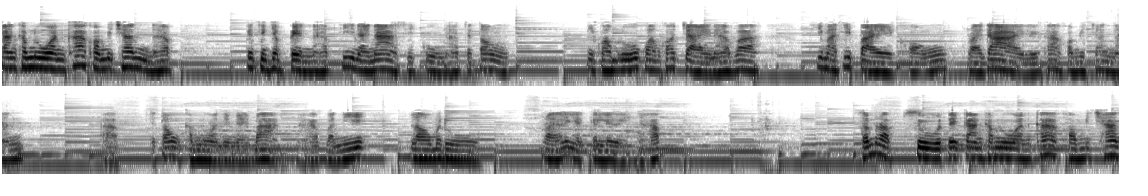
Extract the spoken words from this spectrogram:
การคำนวณค่าคอมมิชชั่นนะครับ เป็นสิ่งจำเป็นนะครับ ที่นายหน้าสีกรุงนะครับ จะต้องมีความรู้ความเข้าใจนะครับว่าที่มาที่ไปของรายได้หรือค่าคอมมิชชั่นนั้นจะต้องคำนวณยังไงบ้างนะครับ วันนี้เรามาดูรายละเอียดกันเลยนะครับสำหรับสูตรในการคำนวณค่าคอมมิชชั่น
